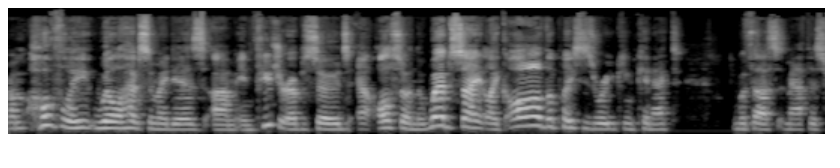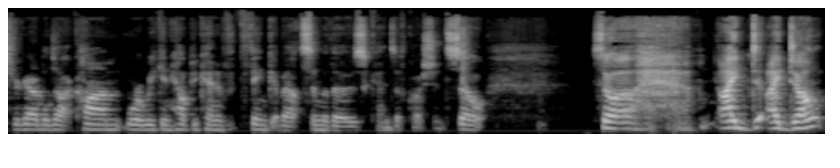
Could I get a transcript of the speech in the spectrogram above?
Um, hopefully, we'll have some ideas um, in future episodes. uh, Also on the website, like all the places where you can connect with us at mathisfigureoutable.com, where we can help you kind of think about some of those kinds of questions. So, so uh, I d- I don't.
